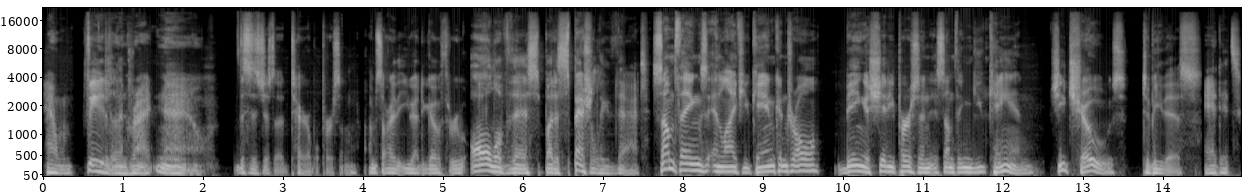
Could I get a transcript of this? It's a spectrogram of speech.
how I'm feeling right now this is just a terrible person. I'm sorry that you had to go through all of this, but especially that. Some things in life you can control. Being a shitty person is something you can. She chose to be this, and it's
